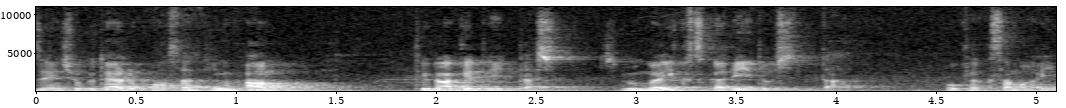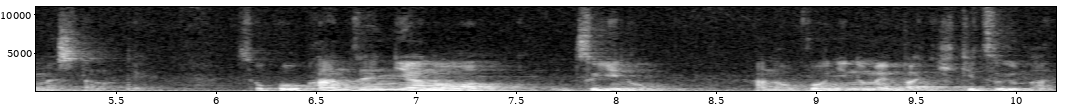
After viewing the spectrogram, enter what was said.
前職であるコンサルティングファームを手がけていたし自分がいくつかリードしてたお客様がいましたのでそこを完全にあの次のあの後任のメンバーに引き継ぐまで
